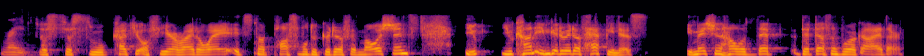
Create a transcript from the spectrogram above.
Right. Just just to cut you off here right away, it's not possible to get rid of emotions. You you can't even get rid of happiness. Imagine how that that doesn't work either.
